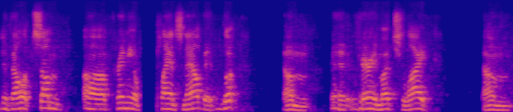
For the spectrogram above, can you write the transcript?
developed some uh, perennial plants now that look um, very much like um,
